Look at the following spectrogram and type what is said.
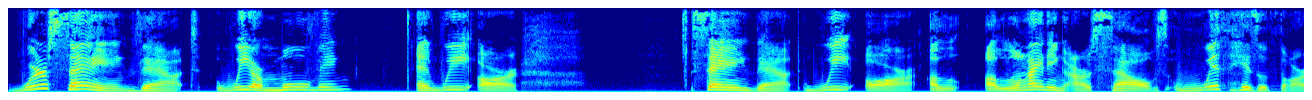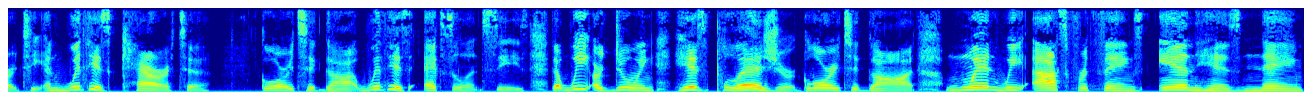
we're saying that we are moving and we are saying that we are aligning ourselves with His authority and with His character. Glory to God, with His excellencies, that we are doing His pleasure. Glory to God. When we ask for things in His name,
